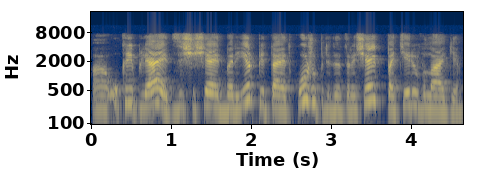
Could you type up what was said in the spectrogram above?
А, укрепляет, защищает барьер, питает кожу, предотвращает потерю влаги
